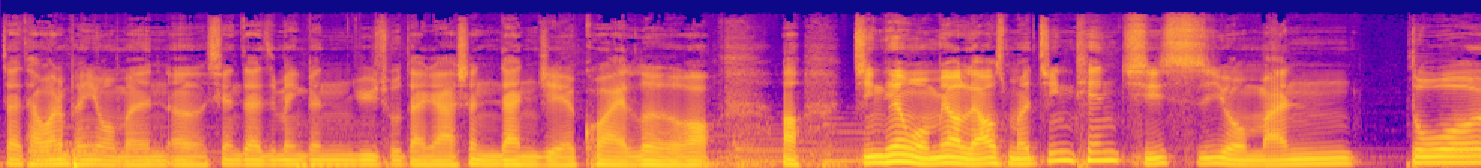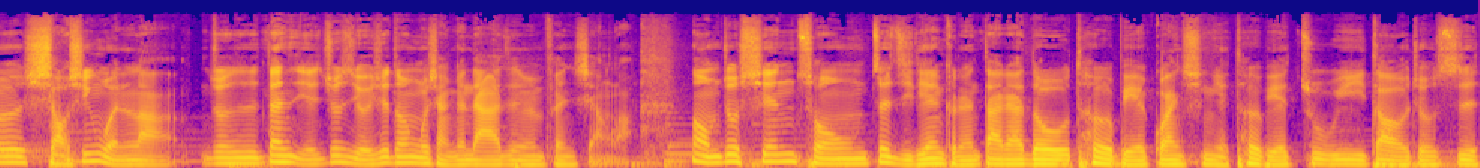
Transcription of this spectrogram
在台湾的朋友们，呃，先在这边跟预祝大家圣诞节快乐哦。好，今天我们要聊什么？今天其实有蛮多小新闻啦，就是，但是也就是有一些东西我想跟大家这边分享啦。那我们就先从这几天可能大家都特别关心，也特别注意到，就是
